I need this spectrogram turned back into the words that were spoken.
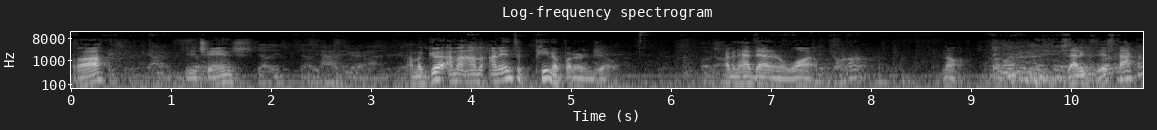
What? You change? I'm a good. I'm, I'm, I'm into peanut butter and jelly. I haven't had that in a while. No. Does that exist, Taka?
